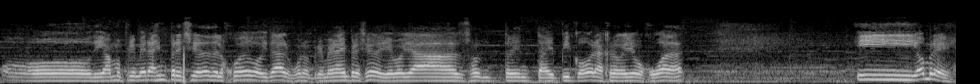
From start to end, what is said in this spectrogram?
O digamos, primeras impresiones del juego y tal. Bueno, primeras impresiones, llevo ya, son treinta y pico horas creo que llevo jugadas. Y hombre,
